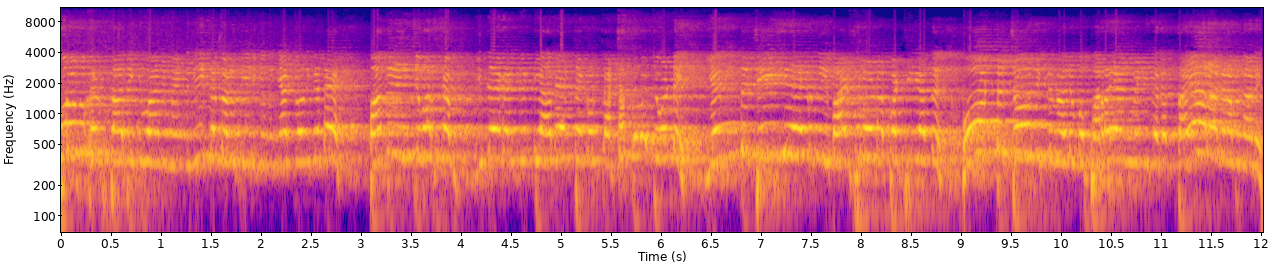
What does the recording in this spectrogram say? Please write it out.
തുറമുഖം സ്ഥാപിക്കുവാനും വേണ്ടി നീക്കം നടത്തിയിരിക്കുന്നു. ഞാൻ ചോദിക്കട്ടെ പതിനഞ്ച് വർഷം ഇദ്ദേഹം കിട്ടിയ അപേക്ഷകൾ കഷത്ത് വെച്ചുകൊണ്ട് എന്ത് ചെയ്യുകയായിരുന്നു ഈ ബാഴ്സലോണ പട്ടിക എന്ന് വോട്ട് ചോദിക്കുന്ന ഒരു പറയാൻ വേണ്ടി ഇതൊക്കെ തയ്യാറാകണമെന്നാണ്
